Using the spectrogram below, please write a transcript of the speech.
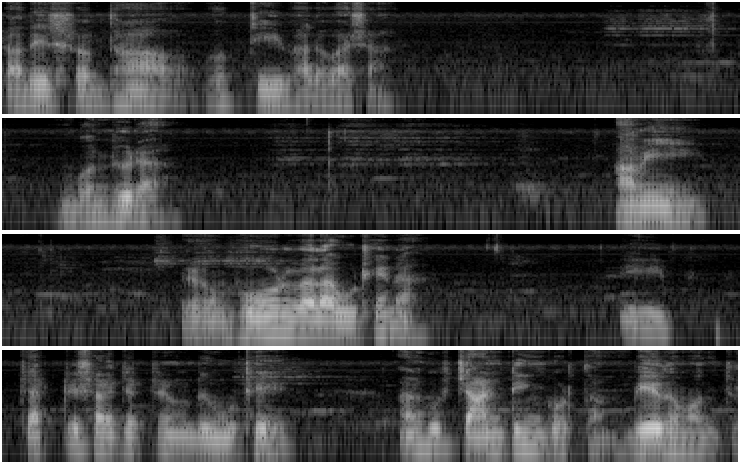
তাদের শ্রদ্ধা, ভক্তি, ভালোবাসা। বন্ধুরা আমি এরকম ভোরবেলা উঠে না, এই চারটে, সাড়ে চারটের মধ্যে উঠে আমি খুব চান্টিং করতাম, বেদ মন্ত্র।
